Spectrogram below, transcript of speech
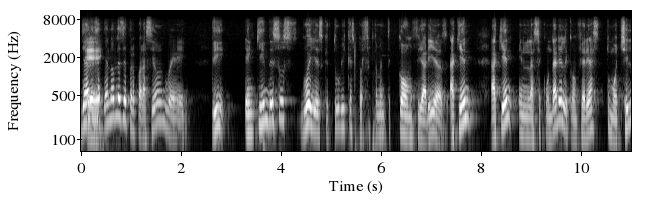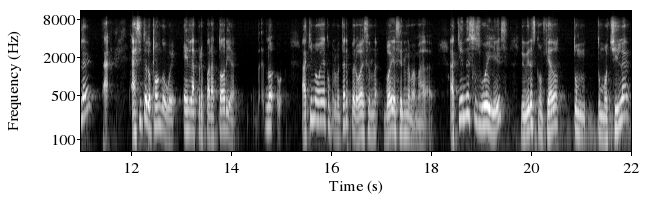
ya, eh, ya no hables de preparación, güey. Di, ¿en quién de esos güeyes que tú ubicas perfectamente confiarías? ¿A quién, a quién en la secundaria le confiarías tu mochila? Ah, así te lo pongo, güey. En la preparatoria. No, Aquí me voy a comprometer, pero voy a decir una, voy a decir una mamada. ¿A quién de esos güeyes le hubieras confiado tu, tu mochila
